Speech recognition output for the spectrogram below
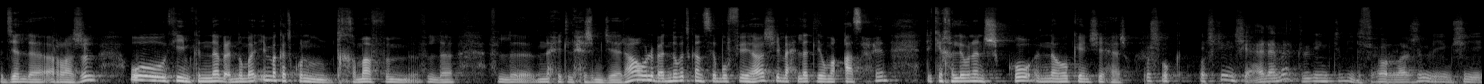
ديال الراجل. وكيمكننا بعض النوبات إما كتكون مضخمة في في, في من ناحية الحجم ديالها ولا بعض النوبات كنصيبوا فيها شي محلات اللي هما قاصحين اللي كيخليونا نشكوا إنه كاين شي حاجة. واش واش كاين شي علامات اللي يمكن يدفعوا الراجل يمشي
